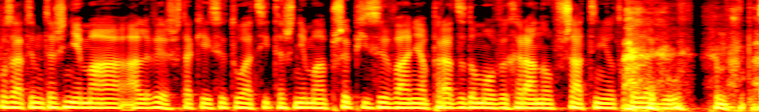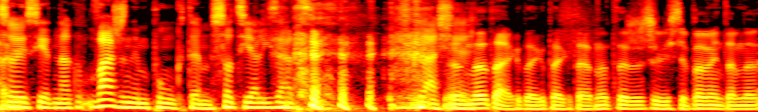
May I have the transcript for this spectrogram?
Poza tym też nie ma, ale wiesz, w takiej sytuacji też nie ma przepisywania prac domowych rano w szatni od kolegów, no tak. co jest jednak ważnym punktem socjalizacji w klasie. No, no, tak, tak, tak, tak. No to rzeczywiście pamiętam. No,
